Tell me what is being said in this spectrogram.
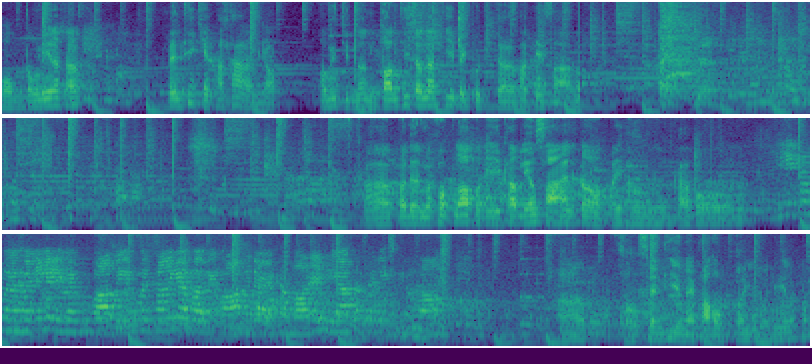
ผมตรงนี้นะครับ เป็นที่เก็บพระธาตุอันเก่าออริจินัลตอนที่เจ้าหน้าที่ไปขุดเจอพระเกศาครับก็เดินมาครบรอบพอดีครับเลี้ยวซ้ายแล้วก็ไปทางนู้นครับผมครับสองเส้นที่อยู่ในพระอบก็อยู่ตรงนี้แล้วครับ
